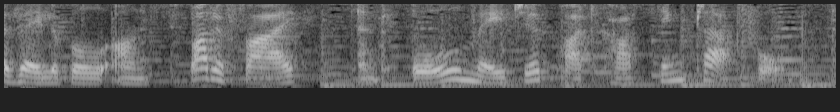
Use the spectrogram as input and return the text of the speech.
available on Spotify and all major podcasting platforms.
